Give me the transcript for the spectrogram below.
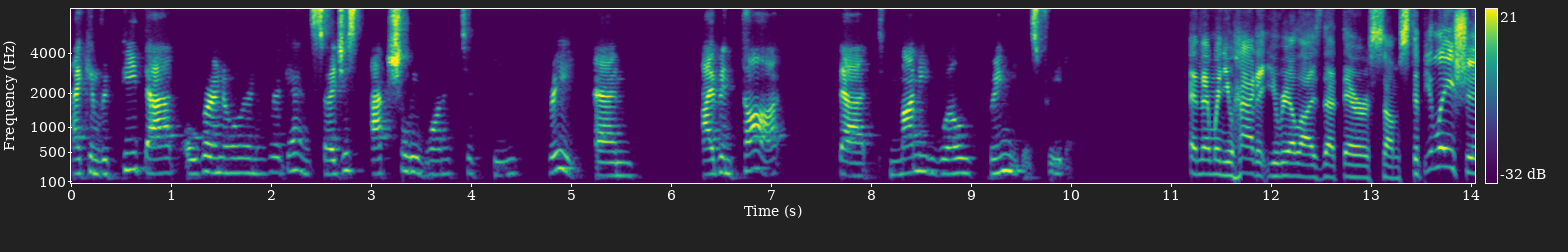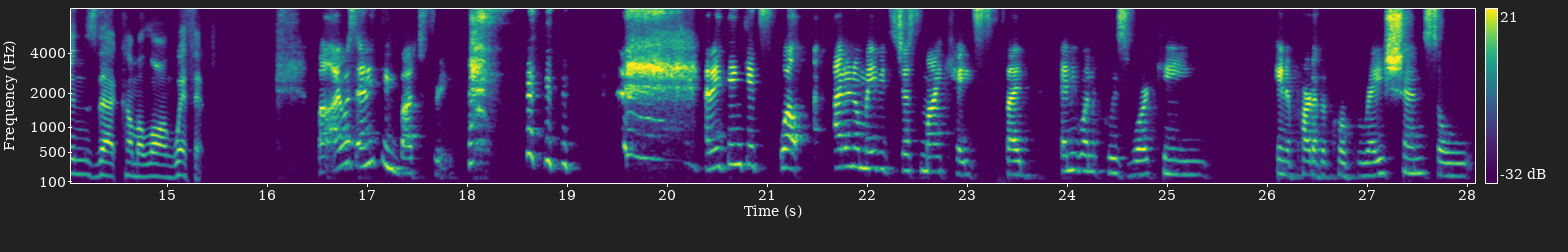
I can repeat that over and over and over again. So I just actually wanted to be free. And I've been taught that money will bring me this freedom. And then when you had it, you realized that there are some stipulations that come along with it. Well, I was anything but free. and I think it's, well, I don't know, maybe it's just my case, but anyone who is working in a part of a corporation, so,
